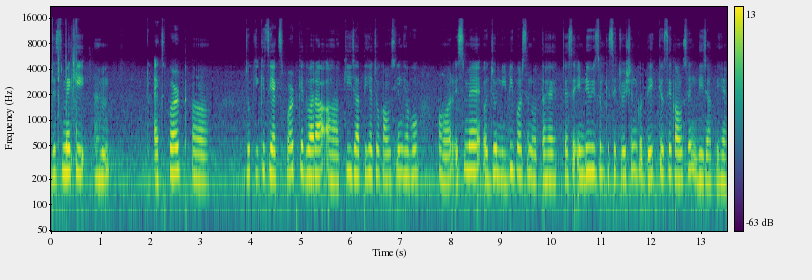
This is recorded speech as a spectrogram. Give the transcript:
जिसमें कि एक्सपर्ट जो कि किसी एक्सपर्ट के द्वारा की जाती है जो काउंसलिंग है वो और इसमें जो नीडी पर्सन होता है जैसे इंडिविजुअल की सिचुएशन को देख के उसे काउंसलिंग दी जाती है।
